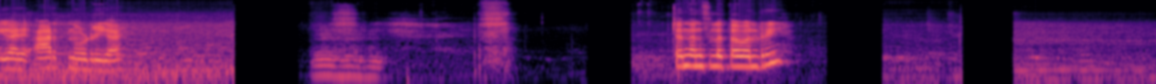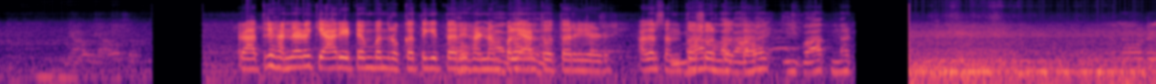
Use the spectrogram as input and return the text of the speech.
ಈಗ ಆರ್ತ್ ನೋಡ್ರಿ ಈಗ. ಚಂದ ಅನ್ಸ್ಲತ್ತಾವಲ್ರಿ? ರಾತ್ರಿ ಹನ್ನೆರಡಕ್ಕೆ ಯಾರು ಎ ಟಿ ಎಂ ಬಂದ್ ರೊಕ್ಕ ತೆಗಿತಾರ್ರಿ? ಹಣ್ಣು ಹಂಪಲ್ ಯಾರು ತೋತಾರ್ರಿ ಹೇಳ್ರಿ. ಅದ್ರ ಸಂತೋಷ ಅವ್ರು ತೋತಾರ ಈ ಬಾತ್ ನಟ್ ನೋಡ್ರಿ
